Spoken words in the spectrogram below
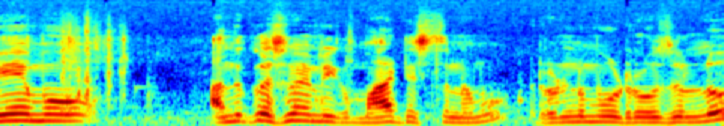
మేము అందుకోసమే మీకు మాటిస్తున్నాము రెండు మూడు రోజుల్లో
